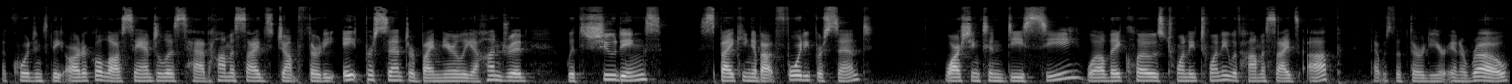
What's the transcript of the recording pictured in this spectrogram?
According to the article, Los Angeles had homicides jump 38% or by nearly 100, with shootings spiking about 40%. Washington, D.C., well, they closed 2020 with homicides up. That was the third year in a row.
